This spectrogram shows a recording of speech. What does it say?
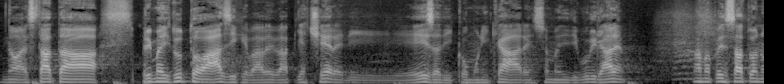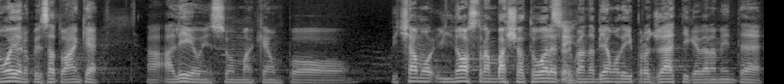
No, è stata prima di tutto Asi che aveva piacere di ESA, di comunicare, insomma, di divulgare. Hanno pensato a noi, hanno pensato anche a, Leo, insomma, che è un po' diciamo il nostro ambasciatore sì. per quando abbiamo dei progetti che veramente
